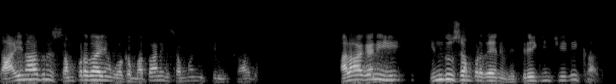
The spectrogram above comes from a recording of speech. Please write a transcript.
సాయినాథుని సంప్రదాయం ఒక మతానికి సంబంధించింది కాదు. అలాగని హిందూ సంప్రదాయాన్ని వ్యతిరేకించేది కాదు.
